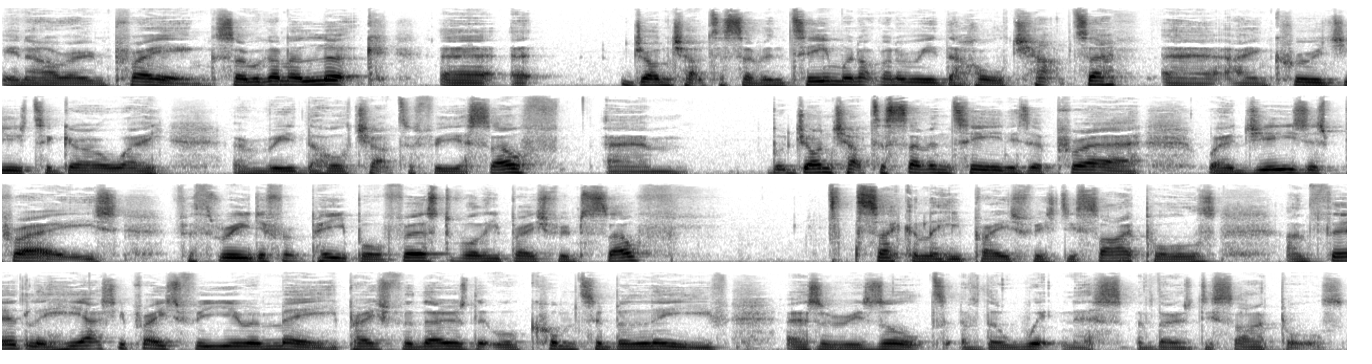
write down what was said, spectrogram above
in our own praying. So we're going to look uh, at John chapter 17. We're not going to read the whole chapter. Uh, I encourage you to go away and read the whole chapter for yourself. Um, but John chapter 17 is a prayer where Jesus prays for three different people. First of all, he prays for himself. Secondly, he prays for his disciples. And thirdly, he actually prays for you and me. He prays for those that will come to believe as a result of the witness of those disciples.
